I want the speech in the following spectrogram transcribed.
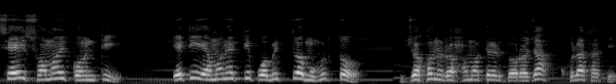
সেই সময় কোনটি? এটি এমন একটি পবিত্র মুহূর্ত যখন রহমতের দরজা খোলা থাকে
